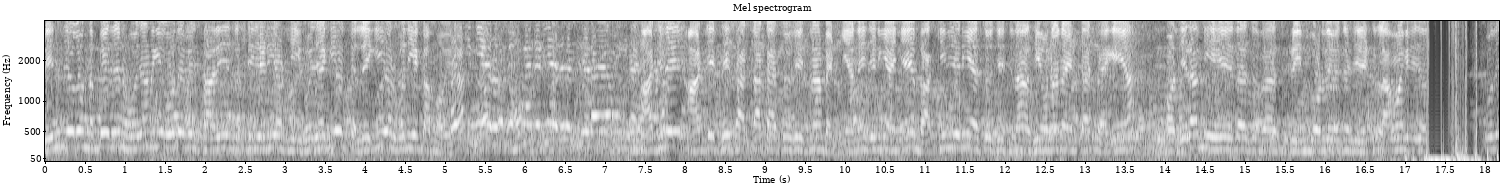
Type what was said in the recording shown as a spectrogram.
ਦਿਨ ਜਦੋਂ 90 ਦਿਨ ਹੋ ਜਾਣਗੇ, ਉਹਦੇ ਵਿੱਚ ਸਾਰੀ ਇੰਡਸਟਰੀ ਜਿਹੜੀ ਆ ਉਹ ਠੀਕ ਹੋ ਜਾਏਗੀ, ਔਰ ਚੱਲੇਗੀ, ਔਰ ਵਧੀਆ ਕੰਮ ਹੋਏਗਾ। ਕਿੰਨੀਆਂ ਐਸੋਸੀਏਸ਼ਨਾਂ ਜਿਹੜੀਆਂ ਇਹਦੇ ਵਿੱਚ ਜਿਹੜਾ ਆ ਹੁਣ ਅੱਜ ਦੇ ਅੱਜ ਇੱਥੇ ਸੱਤ ਅੱਠ ਐਸੋਸੀਏਸ਼ਨਾਂ ਬੈਠੀਆਂ ਨੇ ਜਿਹੜੀਆਂ ਆਈਆਂ ਬਾਕੀ ਵੀ ਜਿਹੜੀਆਂ ਐਸੋਸੀਏਸ਼ਨਾਂ ਅਸੀਂ ਉਹਨਾਂ ਨਾਲ ਇਨ ਟੱਚ ਹੈਗੇ ਆ। ਔਰ ਜਿਹੜਾ ਵੀ ਇਹ ਇਹਦਾ ਸੁਪਰੀਮ ਕੋਰਟ ਦੇ ਵਿੱਚ ਅਸੀਂ ਰਿਟ ਲਾਵਾਂਗੇ ਉਹਦੇ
